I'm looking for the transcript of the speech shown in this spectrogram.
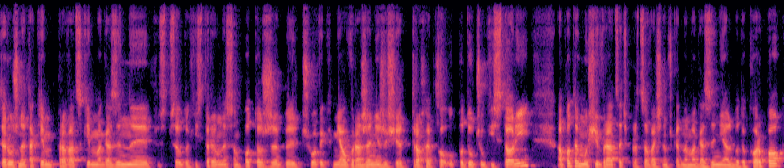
te różne takie prawackie magazyny z pseudohistorią, one są po to, żeby człowiek miał wrażenie, że się trochę po, poduczył historii, a potem musi wracać, pracować na przykład na magazynie albo do korpo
